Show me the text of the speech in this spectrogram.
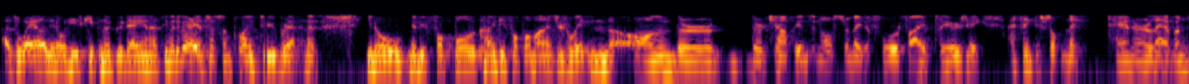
as well, you know, he's keeping a good eye on it. He made a very interesting point too, Brenton, that, you know, maybe football, county football managers waiting on their, their champions in Ulster might have four or five players. I think there's something like 10 or 11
